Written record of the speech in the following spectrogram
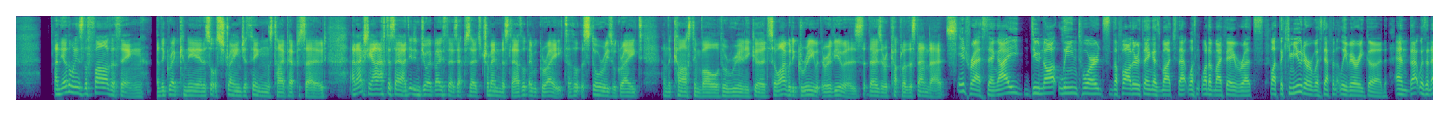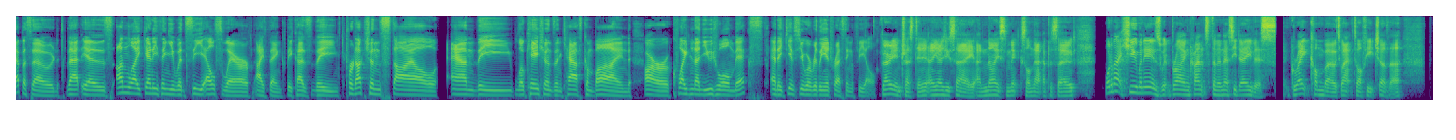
And the other one is the father thing, the Greg Kinnear, the sort of Stranger Things type episode. And actually, I have to say, I did enjoy both those episodes tremendously. I thought they were great. I thought the stories were great and the cast involved were really good. So I would agree with the reviewers that those are a couple of the standouts. Interesting. I do not lean towards the father thing as much. That wasn't one of my favorites, but the commuter was definitely very good. And that was an episode that is unlike anything you would see elsewhere, I think, because the production style and the locations and cast combined are quite an unusual mix and it gives you a really interesting feel. Very interesting. As you say, a nice mix on that episode. What about Human Is with Bryan Cranston and Essie Davis? Great combo to act off each other.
